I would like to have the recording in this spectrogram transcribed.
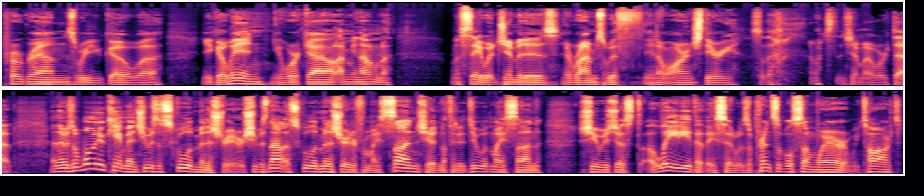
programs where you go, uh, you go in, you work out. I mean, I don't want to want to say what gym it is. It rhymes with you know Orange Theory, so that, that was the gym I worked at. And there was a woman who came in. She was a school administrator. She was not a school administrator for my son. She had nothing to do with my son. She was just a lady that they said was a principal somewhere, and we talked.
